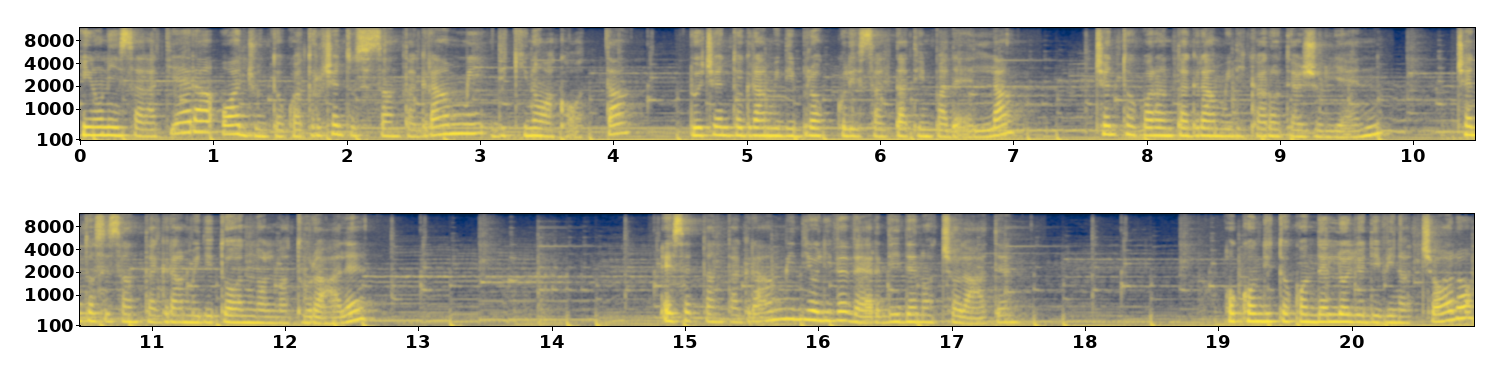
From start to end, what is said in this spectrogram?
In un'insalatiera ho aggiunto 460 g di quinoa cotta, 200 g di broccoli saltati in padella, 140 g di carote a julienne, 160 g di tonno al naturale e 70 g di olive verdi denocciolate. Ho condito con dell'olio di vinacciolo,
